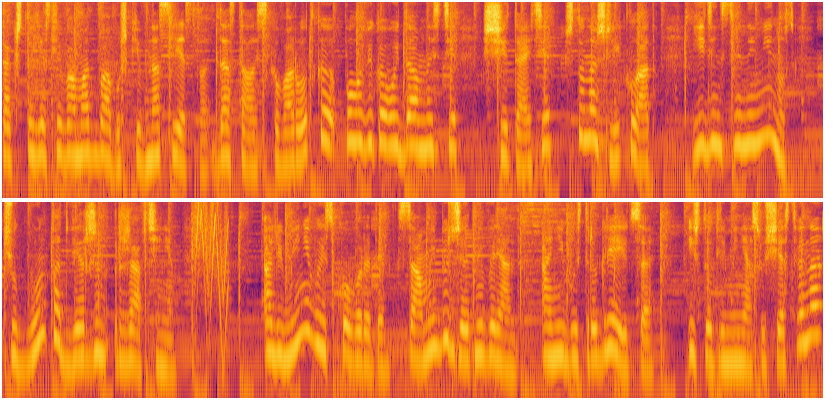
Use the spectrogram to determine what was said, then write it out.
Так что если вам от бабушки в наследство досталась сковородка полувековой давности, считайте, что нашли клад. Единственный минус – чугун подвержен ржавчине. Алюминиевые сковороды – самый бюджетный вариант. Они быстро греются. И что для меня существенно,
